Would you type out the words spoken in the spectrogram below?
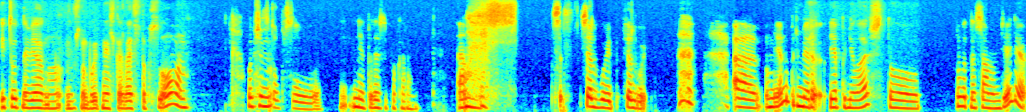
и тут, наверное, нужно будет мне сказать стоп-слово. В общем... Стоп-слово. Нет, подожди, пока рано. Сейчас будет, сейчас будет. А, у меня, например, я поняла, что ну вот на самом деле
